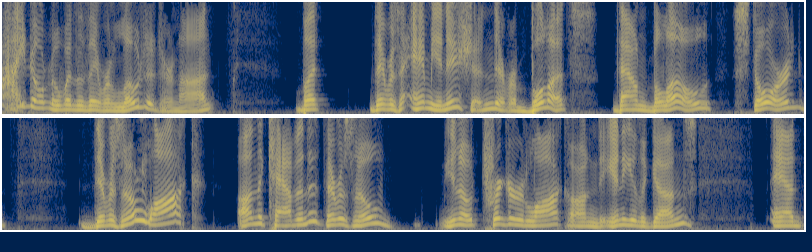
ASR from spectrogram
I don't know whether they were loaded or not, but there was ammunition, there were bullets down below stored. There was no lock on the cabinet. There was no, you know, trigger lock on any of the guns. And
